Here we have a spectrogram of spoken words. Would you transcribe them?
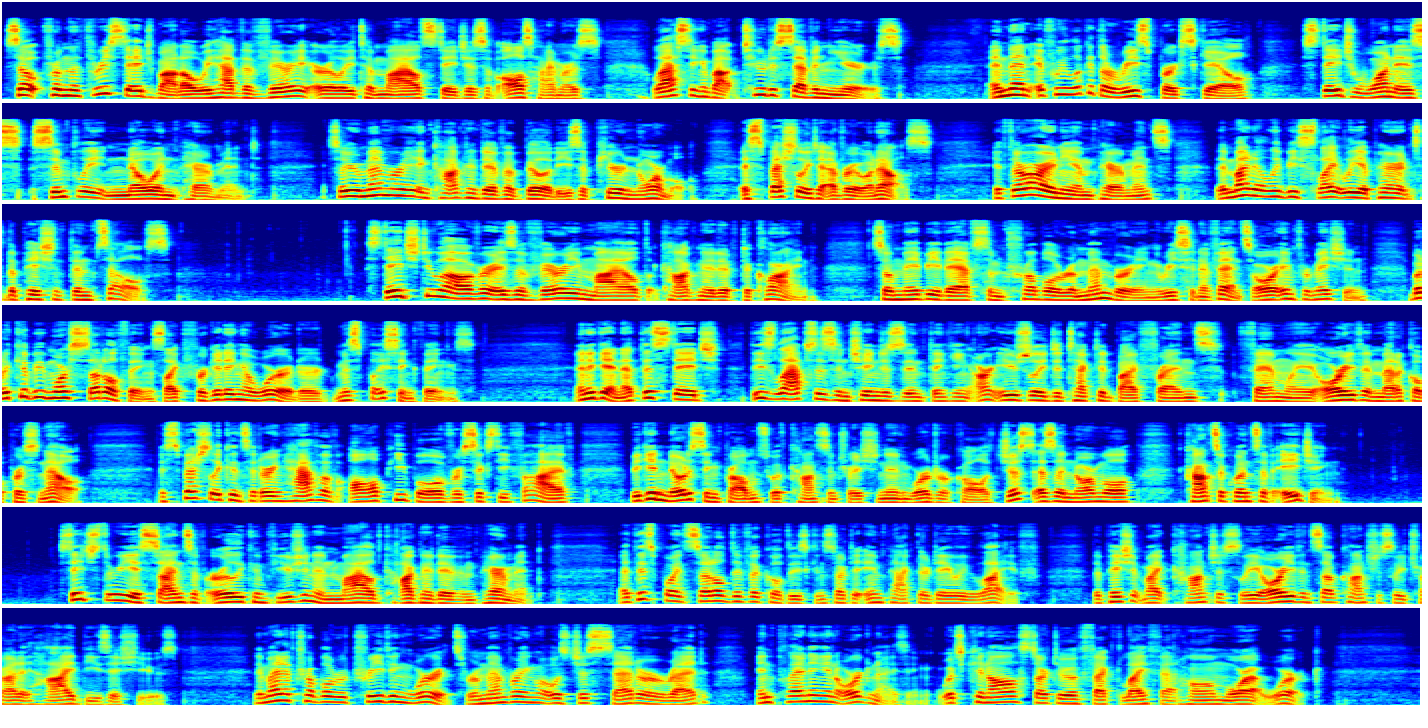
So, from the three stage model, we have the very early to mild stages of Alzheimer's lasting about two to seven years. And then, if we look at the Reisberg scale, stage one is simply no impairment. So, your memory and cognitive abilities appear normal especially to everyone else. If there are any impairments, they might only be slightly apparent to the patient themselves. Stage 2, however, is a very mild cognitive decline, so maybe they have some trouble remembering recent events or information, but it could be more subtle things like forgetting a word or misplacing things. And again, at this stage, these lapses and changes in thinking aren't usually detected by friends, family, or even medical personnel, especially considering half of all people over 65 begin noticing problems with concentration and word recall just as a normal consequence of aging. Stage 3 is signs of early confusion and mild cognitive impairment. At this point, subtle difficulties can start to impact their daily life. The patient might consciously or even subconsciously try to hide these issues. They might have trouble retrieving words, remembering what was just said or read, in planning and organizing, which can all start to affect life at home or at work.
